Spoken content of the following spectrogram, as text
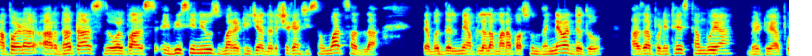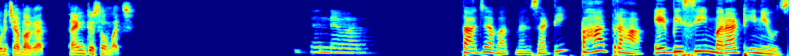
आपण अर्धा तास जवळपास एबीसी न्यूज मराठीच्या दर्शकांशी संवाद साधला. त्याबद्दल मी आपल्याला मनापासून धन्यवाद देतो. आज आपण इथेच थांबूया. भेटूया पुढच्या भागात. थँक्यू सो मच धन्यवाद. ताज्या बातम्यांसाठी पाहत रहा एबीसी मराठी न्यूज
